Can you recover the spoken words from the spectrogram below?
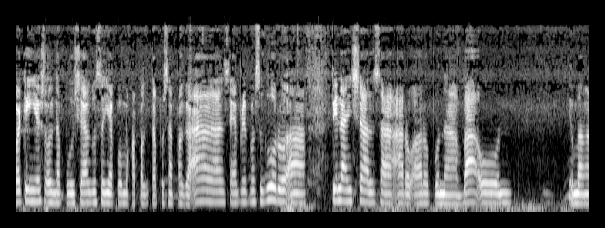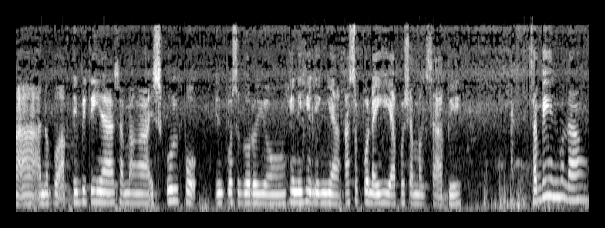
14 years old na po siya. Gusto niya po makapagtapos ng pag-aaral. Siyempre po siguro, ah, financial sa araw-araw po na baon. Yung mga ah, ano po, activity niya sa mga school po. Yun po siguro yung hinihiling niya. Kaso po nahihiya po siya magsabi. Sabihin mo lang.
